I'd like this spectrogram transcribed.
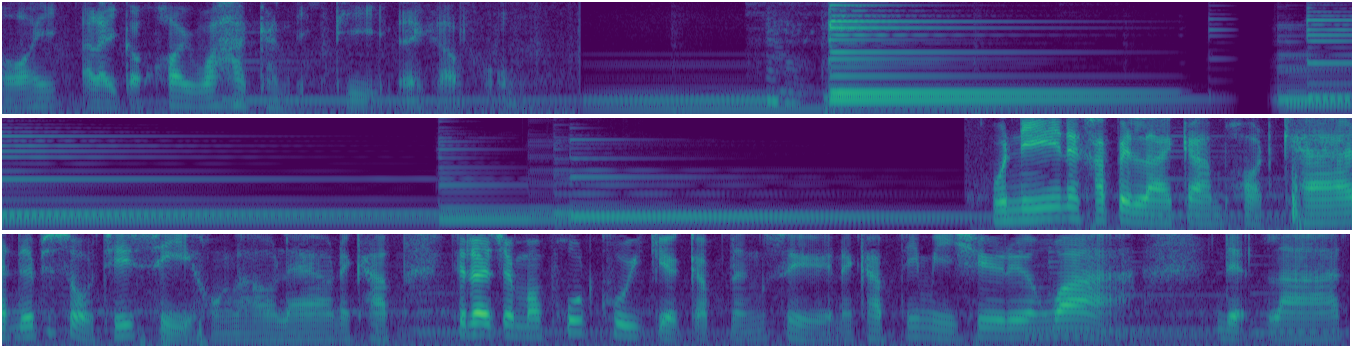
น้อยอะไรก็ค่อยว่ากันอีกทีนะครับผม วันนี้นะครับเป็นรายการพอดแคสต์ episode ที่ 4 ของเราแล้วนะครับ ที่เราจะมาพูดคุยเกี่ยวกับหนังสือนะครับ ที่มีชื่อเรื่องว่า The Last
